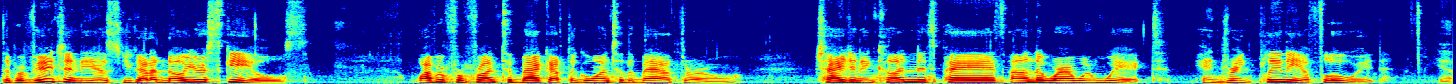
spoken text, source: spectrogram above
The prevention is you got to know your skills. Wiping from front to back after going to the bathroom. Changing incontinence pads, underwear when wet. And drink plenty of fluid. Yeah.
